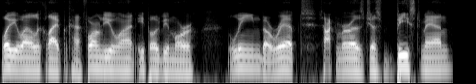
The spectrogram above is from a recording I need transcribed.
What do you want to look like? What kind of form do you want? Ippo would be more lean but ripped. Takamura is just beast man.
